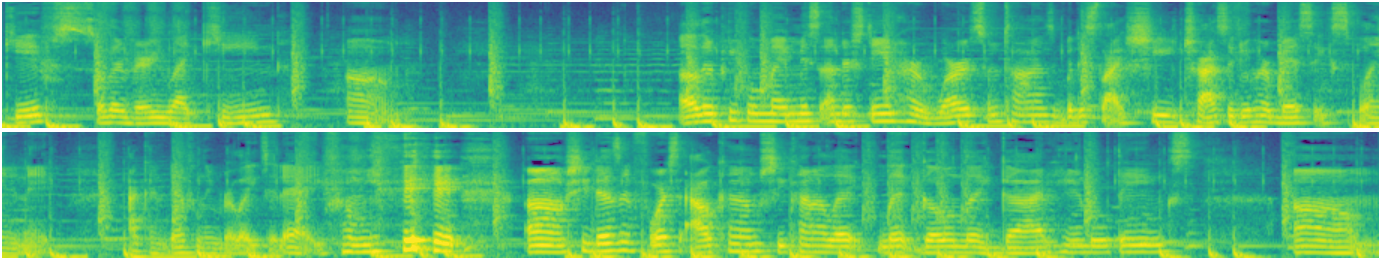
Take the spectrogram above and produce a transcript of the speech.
gifts, so they're very like keen. Um, other people may misunderstand her words sometimes, but it's like she tries to do her best explaining it. I can definitely relate to that. You feel me? um, she doesn't force outcomes. She kind of let let go and let God handle things. Um,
